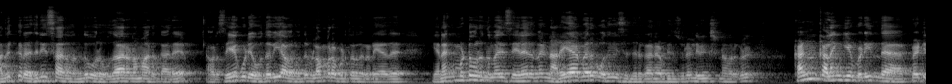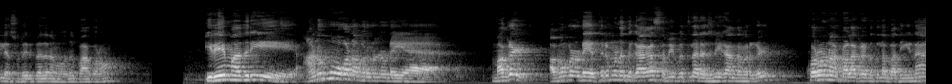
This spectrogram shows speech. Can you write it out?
அதுக்கு ரஜினி சார் வந்து ஒரு உதாரணமாக இருக்கார். அவர் செய்யக்கூடிய உதவியை அவர் வந்து விளம்பரப்படுத்துறது கிடையாது. எனக்கு மட்டும் ஒரு இந்த மாதிரி செய்யல இது மாதிரி நிறையா பேருக்கு உதவி செஞ்சிருக்காரு அப்படின்னு சொல்லி லிவிங்ஸ்டன் அவர்கள் கண் கலங்கியபடி இந்த பேட்டியில் சொல்லியிருக்கிறத நம்ம வந்து பார்க்குறோம். இதே மாதிரி அனுமோகன் அவர்களுடைய மகள் அவங்களுடைய திருமணத்துக்காக சமீபத்தில் ரஜினிகாந்த் அவர்கள் கொரோனா காலகட்டத்தில் பார்த்தீங்கன்னா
